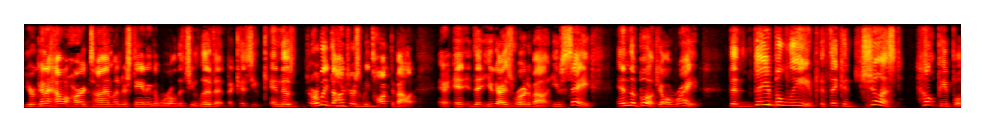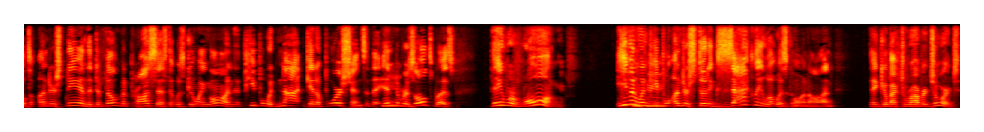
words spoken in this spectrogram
you're going to have a hard time understanding the world that you live in because you and those early doctors mm-hmm. we talked about that you guys wrote about, you say in the book, y'all write that they believed if they could just help people to understand the development process that was going on, that people would not get abortions. And the yeah. end result was they were wrong. Even mm-hmm. when people understood exactly what was going on, they go back to Robert George.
